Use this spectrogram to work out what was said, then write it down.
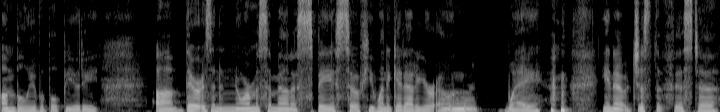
unbelievable beauty. Um, there is an enormous amount of space, so if you want to get out of your own Mm. Way, you know, just the vista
